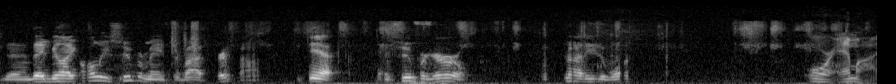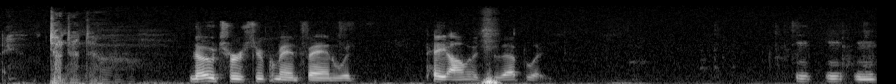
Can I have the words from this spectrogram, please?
Uh, they'd be like, only Superman survived Krypton Yeah. and Supergirl. Not either one. or am I? Dun dun dun. No true Superman fan would pay homage to that place. Mm-mm-mm.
